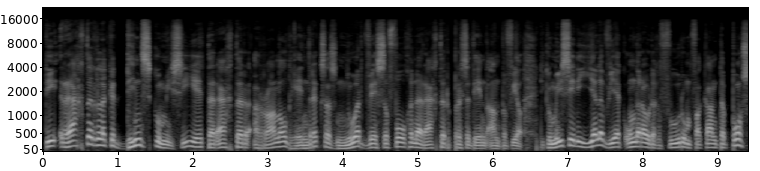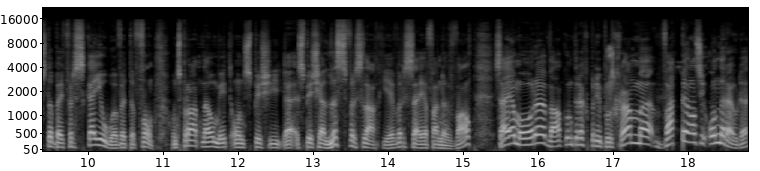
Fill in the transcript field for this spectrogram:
Die regterlike dienskommissie het regter Ronald Hendriks as Noordwes se volgende regter-president aanbeveel. Die kommissie het die hele week onderhoude gevoer om vakante poste by verskeie howe te vul. Ons praat nou met ons spesie, ja, spesialis verslaggewer Sye van der Walt. Sye môre, welkom terug by die program. Wat behels die onderhoude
